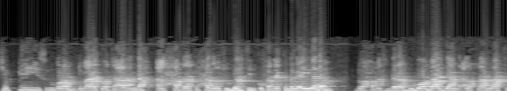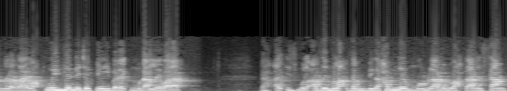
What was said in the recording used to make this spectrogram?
ci pays suñu borom tabaraka wa taala ndax alxadratu xadratu bahtin ku fa nekk da ngay wedam doo xamante dara bu boobaa jàng alxuraan wàcc na la waaye waxtu way génne ca pays ba rek mu daal lay waraat ndax al ismul azimul azam bi nga xam ne moom laa doon waxtaane sànq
